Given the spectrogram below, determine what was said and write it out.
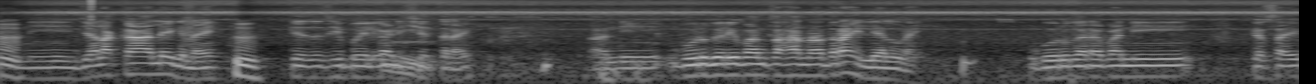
आणि ज्याला कळाले की नाही. त्याच हे बैलगाडी क्षेत्र आहे. आणि गोरगरिबांचा हा नाद राहिलेला नाही. गोरगरिबांनी कसं आहे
